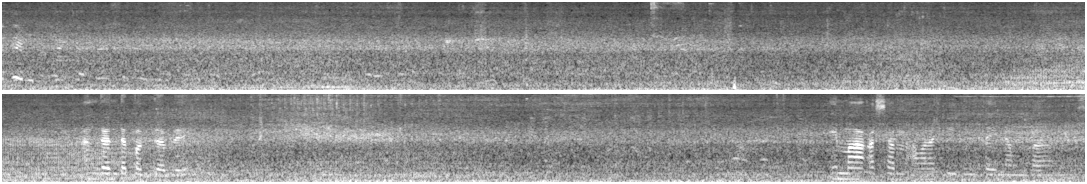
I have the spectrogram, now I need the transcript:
Ang mga kasama ako naghihintay ng bus.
